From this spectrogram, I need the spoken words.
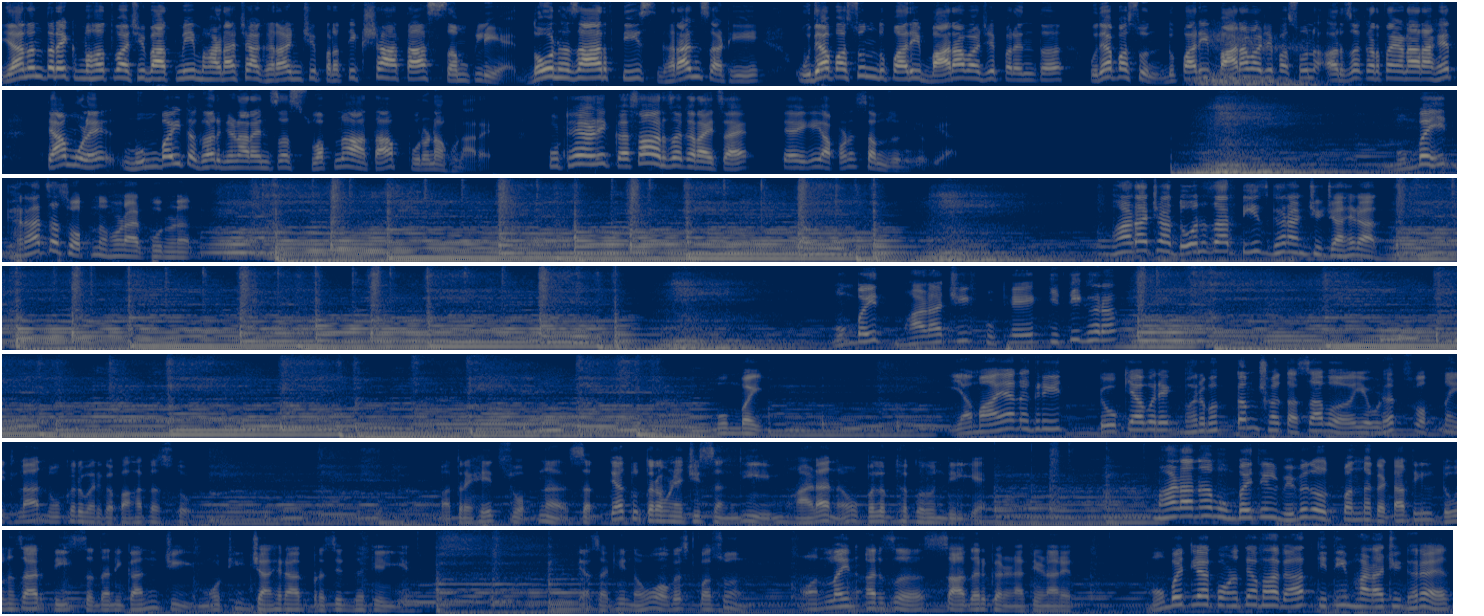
यानंतर एक महत्वाची बातमी म्हाडाच्या घरांची प्रतीक्षा आता संपली आहे. दोन हजार तीस घरांसाठी उद्यापासून दुपारी बारा वाजेपर्यंत उद्यापासून दुपारी बारा वाजेपासून अर्ज करता येणार आहेत. त्यामुळे मुंबईत घर घेणाऱ्यांचं स्वप्न आता पूर्ण होणार आहे. कुठे आणि कसा अर्ज करायचा आहे तेही आपण समजून घेऊया. मुंबईत घराचं स्वप्न होणार पूर्ण. म्हाडाच्या दोन हजार तीस घरांची जाहिरात. मुंबईत म्हाडाची कुठे किती घरं? मुंबई. या मायानगरीत डोक्यावर एक भरभक्कम छत असावं एवढंच स्वप्न इथला नोकर वर्ग पाहत असतो. मात्र हेच स्वप्न सत्यात उतरवण्याची संधी म्हाडानं उपलब्ध करून दिली आहे. म्हाडानं मुंबईतील विविध उत्पन्न गटातील दोन हजार तीस सदनिकांची मोठी जाहिरात प्रसिद्ध केली आहे. त्यासाठी नऊ ऑगस्टपासून ऑनलाईन अर्ज सादर करण्यात येणार आहेत. मुंबईतल्या कोणत्या भागात किती म्हाडाची घरं आहेत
